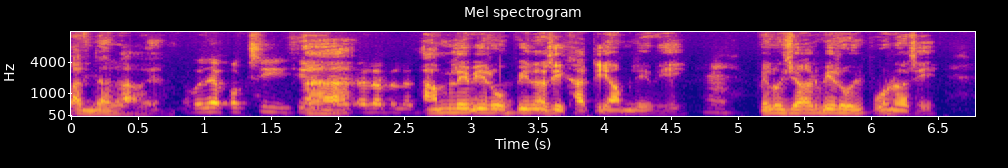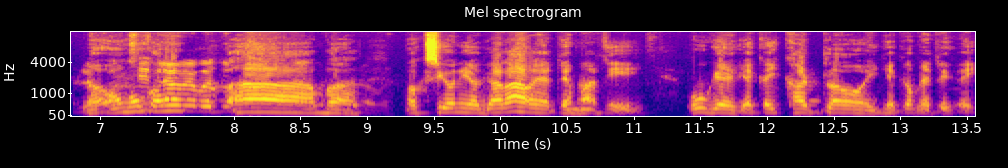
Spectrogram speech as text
અંદર આવે બધા પક્ષી છે હા. અલગ અલગ. આમલી બી રોપી નથી ખાતી આમલી બી. પેલું ઝાડ બી રોપ્યું નથી. અમુક હા બસ. પક્ષીઓની અગર આવે તેમાંથી ઉગે કે કઈ ખાટલા હોય કે ગમે તે કઈ.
